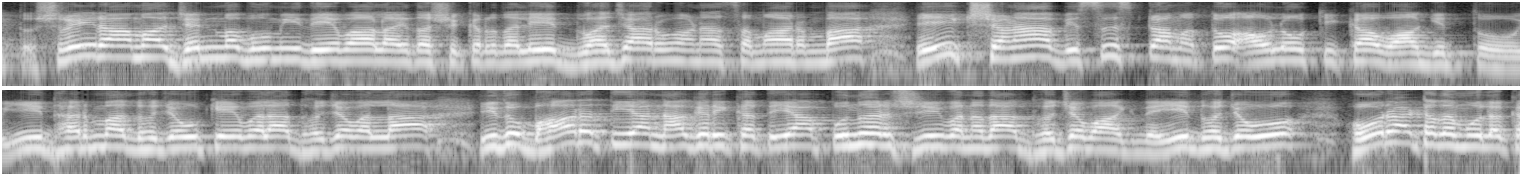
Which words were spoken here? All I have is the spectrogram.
ಸಾಕ್ಷಿಯಾಯಿತು ಶ್ರೀರಾಮ ಜನ್ಮಭೂಮಿ ದೇವಾಲಯದ ಶಿಖರದಲ್ಲಿ ಧ್ವಜಾರೋಹಣ ಸಮಾರಂಭ. ಈ ಕ್ಷಣ ವಿಶಿಷ್ಟ ಮತ್ತು ಅಲೌಕಿಕವಾಗಿತ್ತು. ಈ ಧರ್ಮ ಧ್ವಜವು ಕೇವಲ ಧ್ವಜವಲ್ಲ, ಇದು ಭಾರತೀಯ ನಾಗರಿಕತೆಯ ಪುನರ್ಜೀವನದ ಧ್ವಜವಾಗಿದೆ. ಈ ಧ್ವಜವು ಹೋರಾಟದ ಮೂಲಕ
